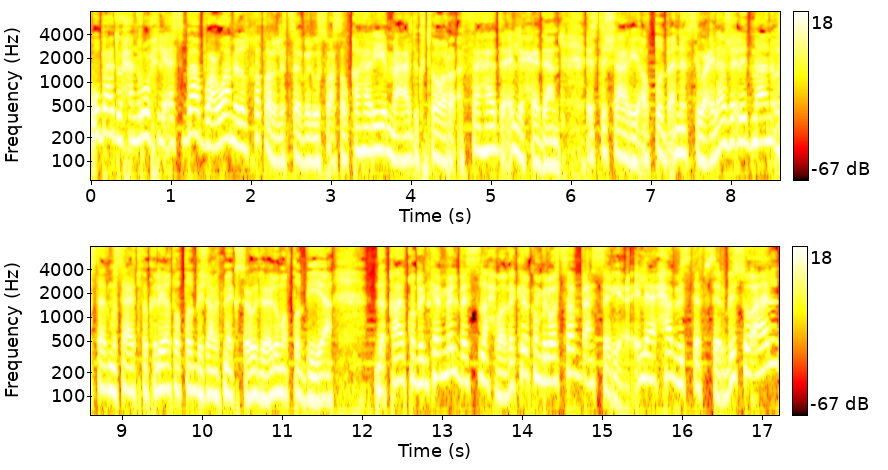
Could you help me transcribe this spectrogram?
وبعده حنروح لأسباب وعوامل الخطر اللي تسبب الوسواس القهري مع دكتور فهد اللحيدان استشاري الطب النفسي وعلاج الإدمان أستاذ مساعد في كلية الطب بجامعة الملك سعود للعلوم الطبية. دقائق بنكمل بس لحظة أذكركم بالواتساب على السريع. اللي حابب يستفسر بسؤال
